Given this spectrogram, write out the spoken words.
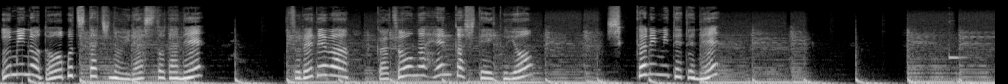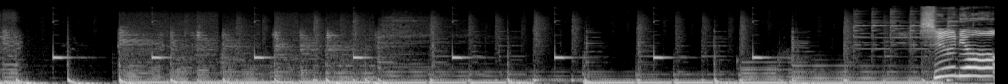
海の動物たちのイラストだね。それでは画像が変化していくよ。しっかり見ててね。終了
